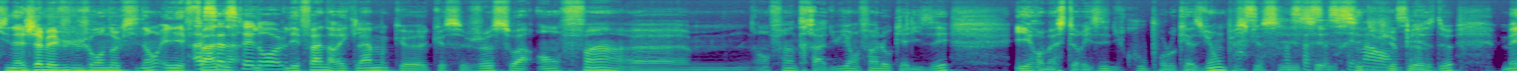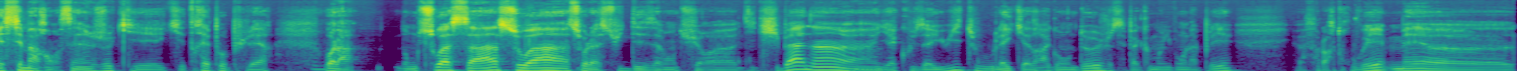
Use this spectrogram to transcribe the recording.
qui n'a jamais vu le jour en Occident. Et les Ah, fans, les fans réclament que, que ce jeu soit enfin, euh, enfin traduit, enfin localisé et remasterisé du coup pour l'occasion, puisque Ah, c'est du vieux ça. PS2. Mais c'est marrant, c'est un jeu qui est, qui est très populaire. Mhm. Voilà. Donc soit ça, soit, soit la suite des aventures euh, d'Ichiban, hein, Mhm. euh, Yakuza 8 ou Like a Dragon 2, je sais pas comment ils vont l'appeler, il va falloir trouver, mais euh,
